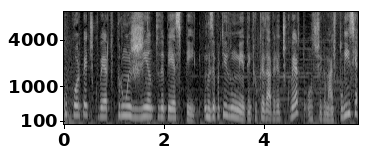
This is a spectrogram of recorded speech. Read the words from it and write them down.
o corpo é descoberto por um agente da PSP. Mas a partir do momento em que o cadáver é descoberto, ou chega mais polícia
